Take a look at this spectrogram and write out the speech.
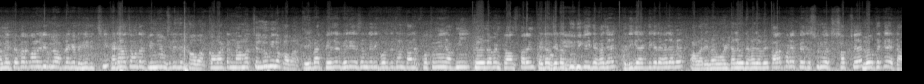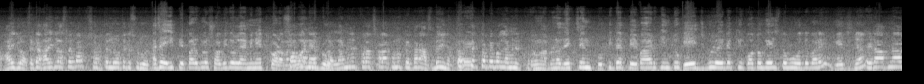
আমি পেপার কোয়ালিটিগুলো আপনাকে দেখিয়ে দিচ্ছি। এটা হচ্ছে আমাদের প্রিমিয়াম সিরিজের কভার কভারটার নাম হচ্ছে লুমিনো কভার এইবার পেজের ভেরিয়েশন যদি বলতে চান তাহলে প্রথমেই আপনি পেয়ে যাবেন ট্রান্সপারেন্ট এটা যেটা দুদিকেই দেখা যায় এদিকে একদিকে দেখা যাবে আবার এবার উল্টালেও দেখা যাবে। তারপরে পেজে শুরু হচ্ছে সবচেয়ে লো থেকে এটা হাই গ্লাস এটা হাই গ্লাস পেপার সবচেয়ে লো থেকে শুরু হচ্ছে। আচ্ছা এই পেপারগুলো সবই তো ল্যামিনেট করা মানে ওয়াটারপ্রুফ করা। ল্যামিনেট করা ছাড়া কোনো পেপার আসবেই না। প্রত্যেকটা পেপার ল্যামিনেট করা। এবং আপনারা দেখছেন প্রতিটা পেপার কিন্তু গেজগুলো এটা কি কত গেজ তবু হতে পারে গেজটা এটা আপনার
